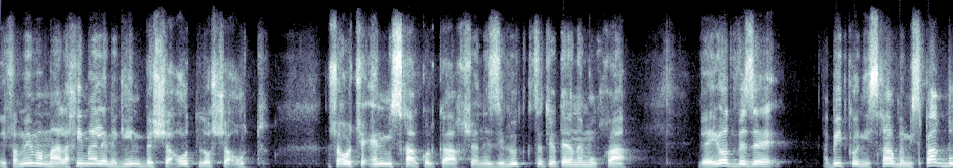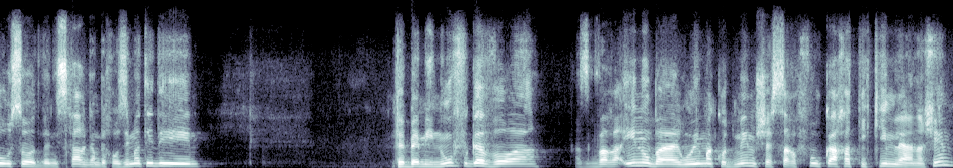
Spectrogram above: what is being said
לפעמים המהלכים האלה מגיעים בשעות לא שעות. שעות שאין מסחר כל כך, שהנזילות קצת יותר נמוכה, והיות וזה, הביטקוין נסחר במספר בורסות ונסחר גם בחוזים עתידיים, ובמינוף גבוה, אז כבר ראינו באירועים הקודמים ששרפו ככה תיקים לאנשים,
